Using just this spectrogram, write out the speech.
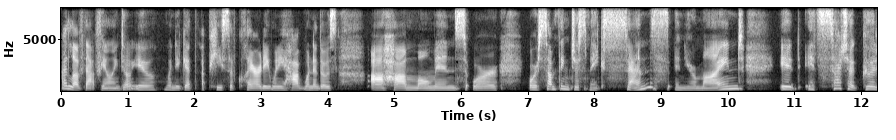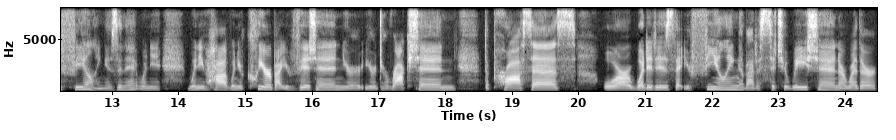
I love that feeling, don't you? When you get a piece of clarity, when you have one of those aha moments or or something just makes sense in your mind. It it's such a good feeling, isn't it? When you when you have when you're clear about your vision, your your direction, the process, or what it is that you're feeling about a situation or whether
